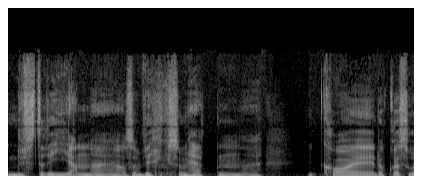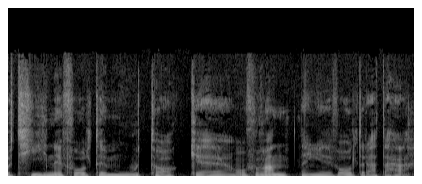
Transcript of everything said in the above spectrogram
industrien, eh, altså virksomheten. Hva er deres rutine i forhold til mottak og forventninger i forhold til dette her?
